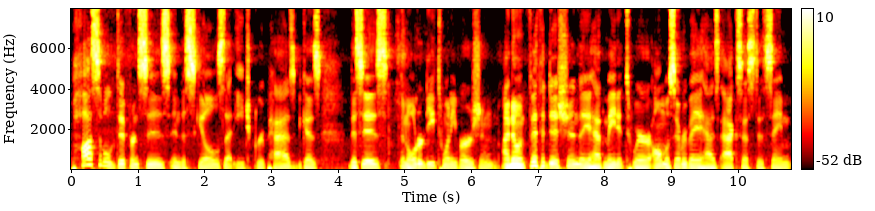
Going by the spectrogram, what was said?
possible differences in the skills that each group has because this is an older D20 version. I know in 5th edition they have made it to where almost everybody has access to the same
